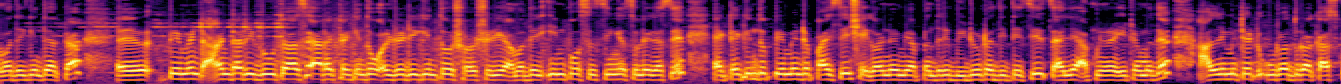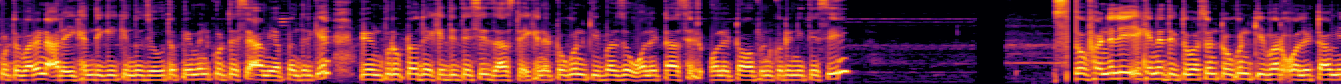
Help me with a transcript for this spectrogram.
আমাদের কিন্তু একটা পেমেন্ট আন্ডার রিভিউতে আছে। আর একটা কিন্তু অলরেডি কিন্তু সরাসরি আমাদের ইন প্রসেসিংয়ে চলে গেছে। একটা কিন্তু পেমেন্টে পাইছি। সেই কারণে আমি আপনাদের ভিডিওটা দিতেছি। চাইলে আপনারা এটার মধ্যে আনলিমিটেড উড়াদুরা কাজ করতে পারেন। আর এখান থেকে কিন্তু যেহেতু পেমেন্ট করতেছে, আমি আপনাদেরকে পেমেন্ট প্রুফটাও দেখে দিতেছি। জাস্ট এখানে টোকন কিপার যে ওয়ালেটটা আছে ওয়ালেটটা ওপেন করে নিতেছি। সো ফাইনালি এখানে দেখতে পাচ্ছেন টোকন কিপার ওয়ালেটটা আমি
